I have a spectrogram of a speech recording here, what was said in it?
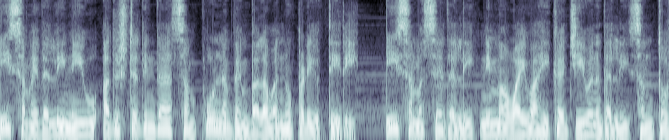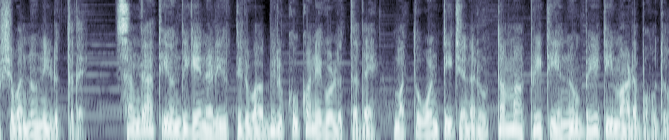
ಈ ಸಮಯದಲ್ಲಿ ನೀವು ಅದೃಷ್ಟದಿಂದ ಸಂಪೂರ್ಣ ಬೆಂಬಲವನ್ನು ಪಡೆಯುತ್ತೀರಿ. ಈ ಸಮಸ್ಯೆದಲ್ಲಿ ನಿಮ್ಮ ವೈವಾಹಿಕ ಜೀವನದಲ್ಲಿ ಸಂತೋಷವನ್ನು ನೀಡುತ್ತದೆ. ಸಂಗಾತಿಯೊಂದಿಗೆ ನಡೆಯುತ್ತಿರುವ ಬಿರುಕು ಕೊನೆಗೊಳ್ಳುತ್ತದೆ ಮತ್ತು ಒಂಟಿ ಜನರು ತಮ್ಮ ಪ್ರೀತಿಯನ್ನು ಭೇಟಿ ಮಾಡಬಹುದು.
